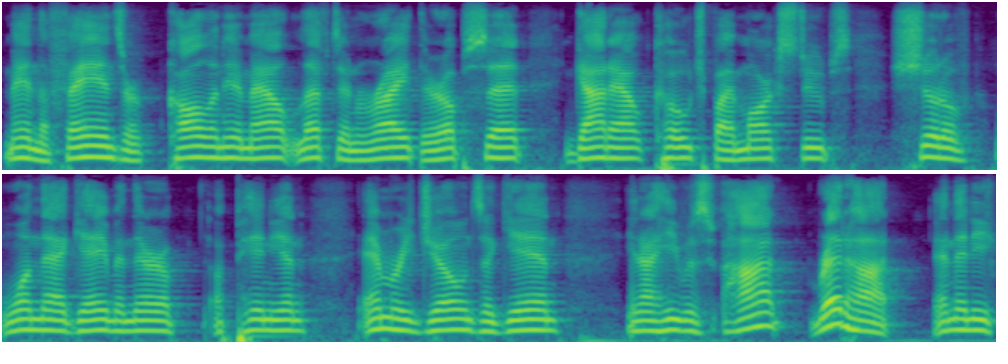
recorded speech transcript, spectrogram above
man, the fans are calling him out left and right. They're upset. Got out coached by Mark Stoops. Should have won that game in their opinion. Emory Jones again, you know, he was hot, red hot, and then he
